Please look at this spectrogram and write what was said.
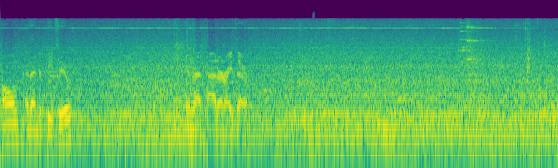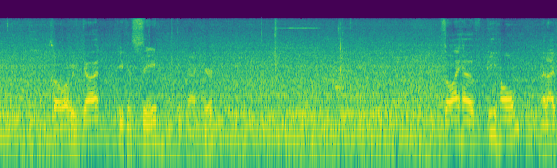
home, and then to P2 in that pattern right there. So what we've got, you can see, back here. So I have P home and I've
